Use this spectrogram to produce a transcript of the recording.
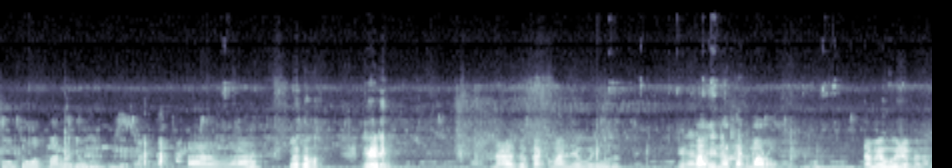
કહું તો હોત બાર વાગે ઉઠી જતા હા. બરાબર? રેડી ના તો કટ માર દેવો એ એનો કટ મારો. તમે હું રે પેલા.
